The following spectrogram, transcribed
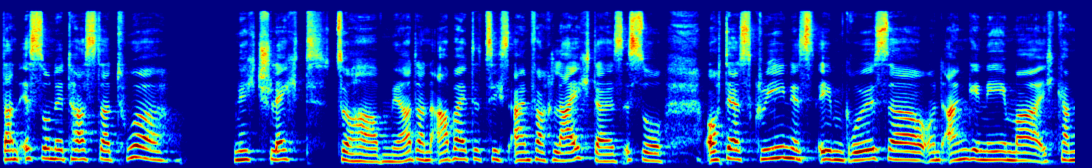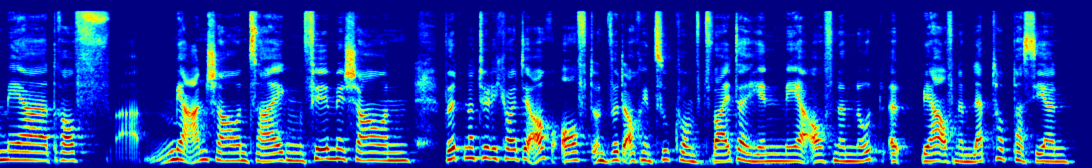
dann ist so eine Tastatur nicht schlecht zu haben, ja, dann arbeitet sich's einfach leichter. Es ist so, auch der Screen ist eben größer und angenehmer. Ich kann mehr drauf mir anschauen, zeigen, Filme schauen. Wird natürlich heute auch oft und wird auch in Zukunft weiterhin mehr auf einem Not, äh, ja, auf einem Laptop passieren.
